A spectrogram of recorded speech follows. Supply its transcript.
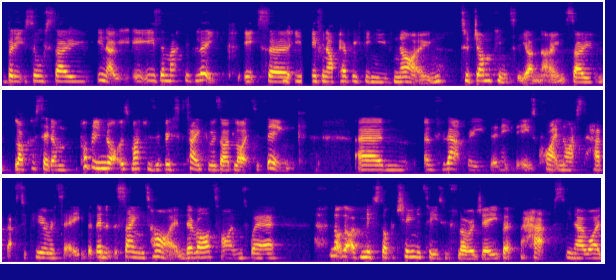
but it's also, you know, it is a massive leap. It's uh, you're giving up everything you've known to jump into the unknown. So, like I said, I'm probably not as much as a risk taker as I'd like to think. Um, and for that reason, it, it's quite nice to have that security. But then at the same time, there are times where, not that I've missed opportunities with Floragy, but perhaps you know I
